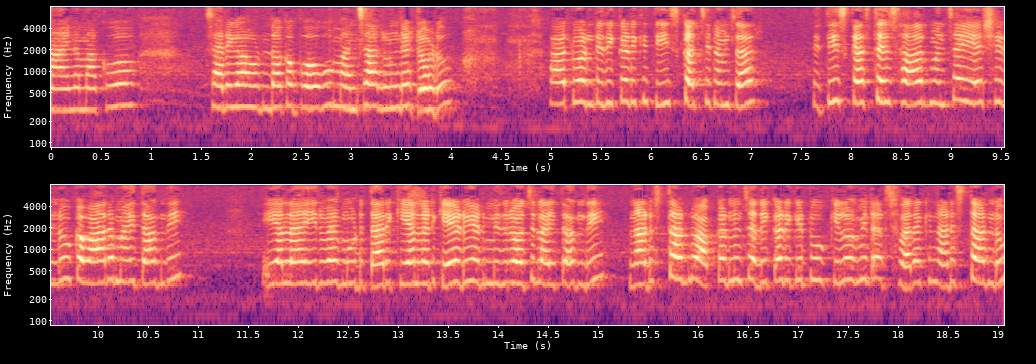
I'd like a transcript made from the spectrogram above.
మా ఆయన మాకు సరిగా ఉండకపోవు. మంచాలు ఉండేటోడు. అటువంటిది ఇక్కడికి తీసుకొచ్చినాం సార్. తీసుకొస్తే సార్ మంచిగా చేసిండు. ఒక వారం అవుతుంది ఇవాళ ఇరవై మూడు తారీఖు ఇవాళకి ఏడు ఎనిమిది రోజులు అవుతుంది నడుస్తాడు. అక్కడి నుంచి వెళ్ళి ఇక్కడికి టూ కిలోమీటర్స్ వరకు నడుస్తాడు.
